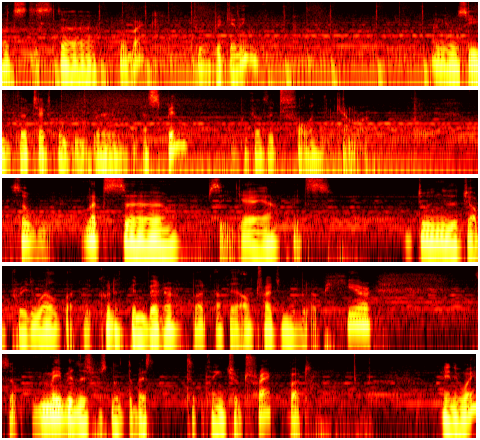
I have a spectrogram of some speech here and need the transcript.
let's just uh, go back to the beginning and you will see the text will do a, a spin because it's following the camera. So let's uh, see. Yeah, yeah, it's doing the job pretty well, but it could have been better. But okay, I'll try to move it up here. So maybe this was not the best thing to track, but anyway,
